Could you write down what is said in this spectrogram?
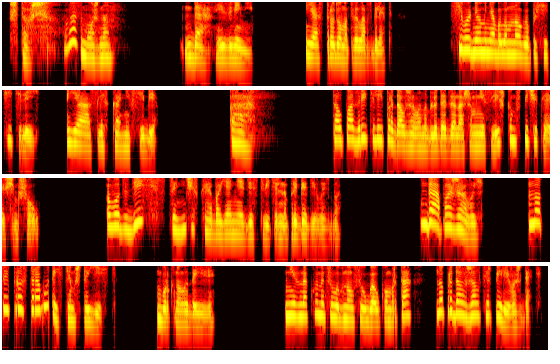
«Что ж, возможно». «Да, извини». Я с трудом отвела взгляд. Сегодня у меня было много посетителей. Я слегка не в себе. А... Толпа зрителей продолжала наблюдать за нашим не слишком впечатляющим шоу. Вот здесь сценическое обаяние действительно пригодилось бы. «Да, пожалуй. Но ты просто работай с тем, что есть», — буркнула Дейзи. Незнакомец улыбнулся уголком рта, но продолжал терпеливо ждать.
